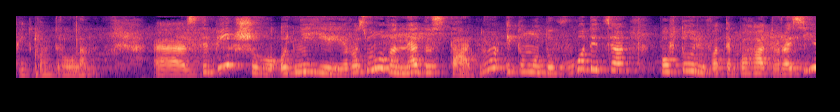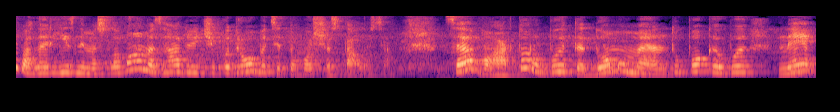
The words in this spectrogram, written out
під контролем. Е, Здебільшого однієї розмови недостатньо, і тому доводиться повторювати багато разів, але різними словами, згадуючи подробиці того, що сталося. Це варто робити до моменту, поки ви не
